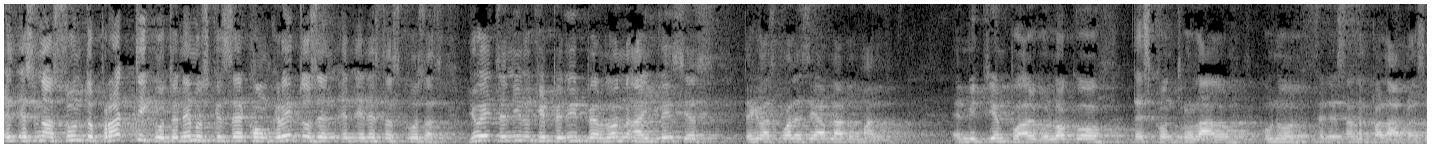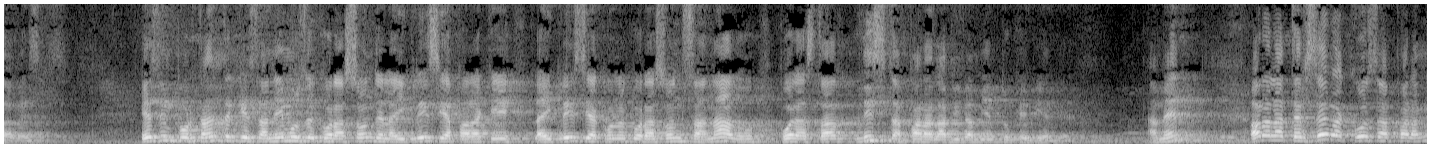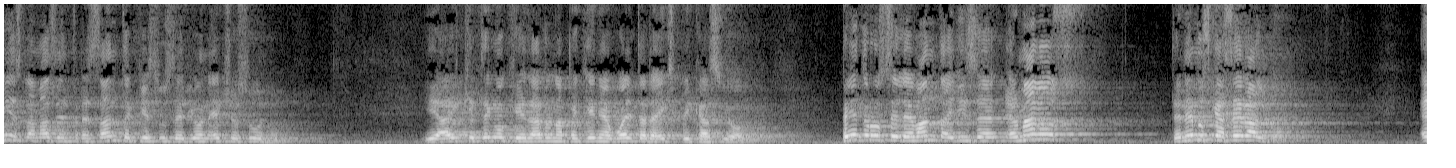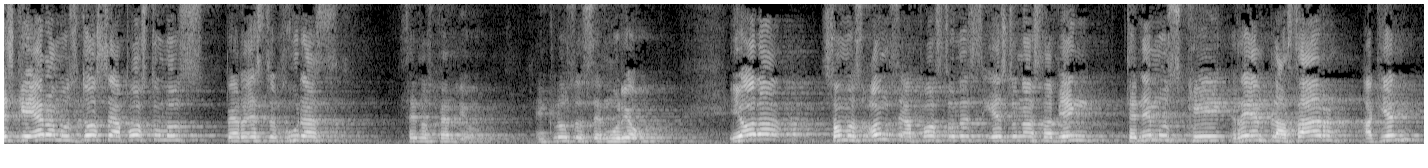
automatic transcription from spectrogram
es un asunto práctico, tenemos que ser concretos en, en, estas cosas. Yo he tenido que pedir perdón a iglesias de las cuales he hablado mal. En mi tiempo algo loco, descontrolado, uno se le salen palabras a veces. Es importante que sanemos el corazón de la iglesia para que la iglesia con el corazón sanado pueda estar lista para el avivamiento que viene. Amén. Ahora la tercera cosa para mí es la más interesante que sucedió en Hechos 1. Y hay que tengo que dar una pequeña vuelta de explicación. Pedro se levanta y dice, hermanos, tenemos que hacer algo. Es que éramos doce apóstolos, pero este Judas se nos perdió, incluso se murió. Y ahora somos once apóstoles y esto no está bien, tenemos que reemplazar a quién?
